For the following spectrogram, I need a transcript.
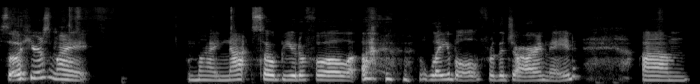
So here's my my not so beautiful label for the jar I made. Um,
